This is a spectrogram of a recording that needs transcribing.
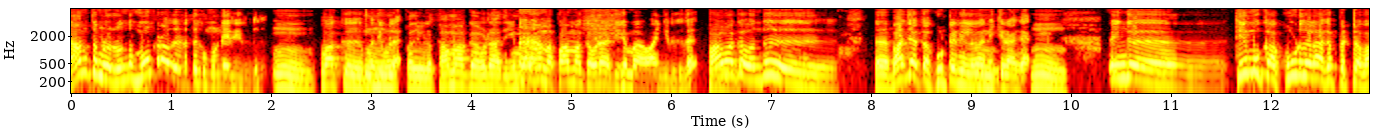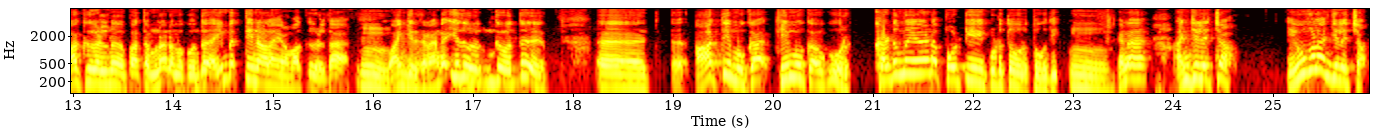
நாம் தமிழர் வந்து மூன்றாவது இடத்துக்கு முன்னேறி இருக்குது. வாக்கு பதிவுல. பதிவுல. பாமக விட அதிகமா. ஆமா பாமக விட அதிகமா வாங்கியிருக்குது. பாமக வந்து பாஜக கூட்டணியில தான் நிக்கிறாங்க. இங்க திமுக கூடுதலாக பெற்ற வாக்குகள்னு பார்த்தோம்னா நமக்கு வந்து ஐம்பத்தி நாலாயிரம் வாக்குகள் தான் வாங்கியிருக்கிறாங்க. இது இங்க வந்து அதிமுக திமுகவுக்கு ஒரு கடுமையான போட்டியை கொடுத்த ஒரு தொகுதி. ஏன்னா அஞ்சு லட்சம். இவங்களும் அஞ்சு லட்சம்.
